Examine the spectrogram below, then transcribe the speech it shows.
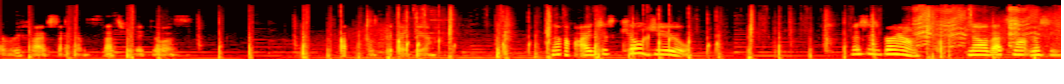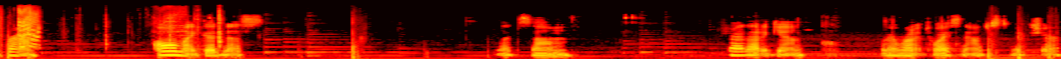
every five seconds. That's ridiculous. That was a good idea. No, I just killed you! Mrs. Brown! No, that's not Mrs. Brown. Oh my goodness. Let's, um, try that again. We're gonna run it twice now, just to make sure.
